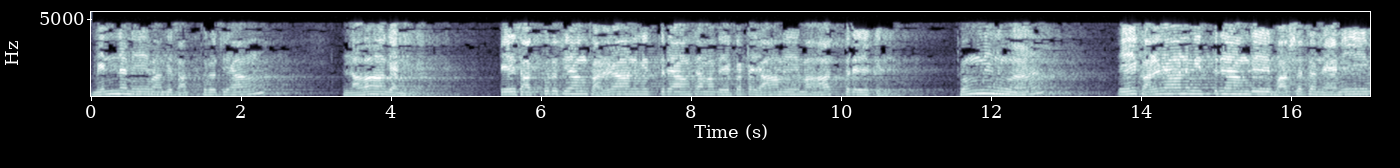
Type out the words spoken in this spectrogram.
මෙන්න මේ වගේ සත්පුරුෂයන් ලවා ගැනීම. ඒ සත්පුරුෂයන් කල්යාණ මිත්‍රයන් සමග එකට යාමේම ආශ්‍රය කිරීම. තුන්වෙනුව ඒ කල්යාණ මිත්‍රයන්ගේ බසට නැමීම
